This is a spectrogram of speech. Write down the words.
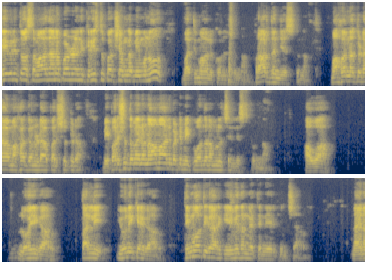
దేవునితో సమాధాన పడని క్రీస్తు పక్షంగా మిమ్మను బతిమాలు కొనుచున్నాం. ప్రార్థన చేసుకున్నాం మహోన్నతుడా మహాగణుడా పరిశుద్ధుడా మీ పరిశుద్ధమైన నామాన్ని బట్టి మీకు వందనములు చెల్లిస్తున్నాం. అవ్వ లోయి గారు తల్లి యూనికే గారు తిమోతి గారికి ఏ విధంగా అయితే నేర్పించారు నాయన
